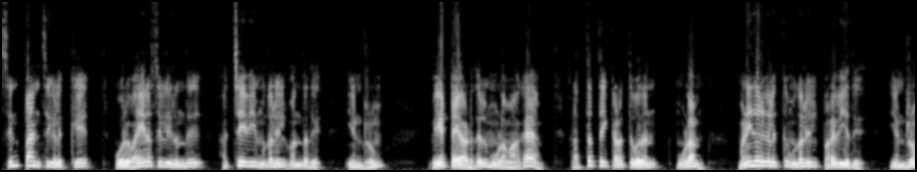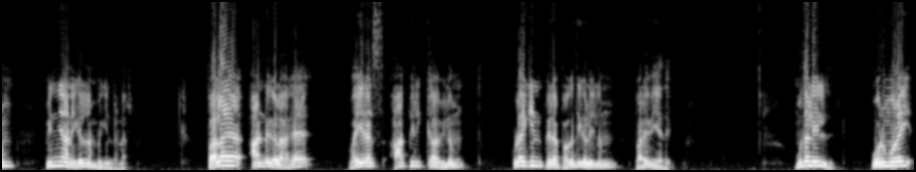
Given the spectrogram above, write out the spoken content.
சின்பான்சிகளுக்கு ஒரு வைரஸில் இருந்து ஹச்ஐவி முதலில் வந்தது என்றும் வேட்டையாடுதல் மூலமாக இரத்தத்தை கடத்துவதன் மூலம் மனிதர்களுக்கு முதலில் பரவியது என்றும் விஞ்ஞானிகள் நம்புகின்றனர். பல ஆண்டுகளாக வைரஸ் ஆப்பிரிக்காவிலும் உலகின் பிற பகுதிகளிலும் பரவியது. முதலில் ஒருமுறை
